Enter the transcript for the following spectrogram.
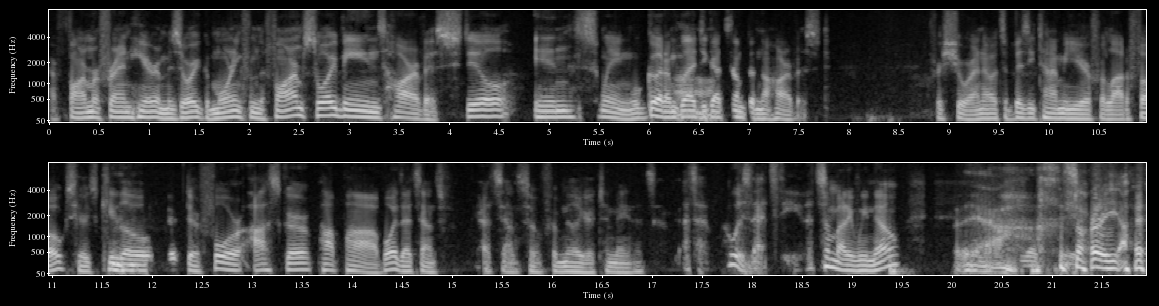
Our farmer friend here in Missouri. Good morning from the farm. Soybeans harvest still in swing. Well, good. I'm glad you got something to harvest for sure. I know it's a busy time of year for a lot of folks. Here's Kilo mm-hmm. Victor for Oscar Papa. Boy, that sounds that sounds so familiar to me. That's that's a who is that, Steve? That's somebody we know. Yeah. Sorry, I,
